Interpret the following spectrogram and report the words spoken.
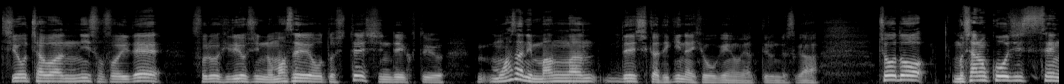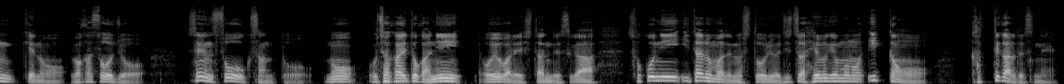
血を茶碗に注いで、それを秀吉に飲ませようとして死んでいくという、まさに漫画でしかできない表現をやってるんですが、ちょうど、武者の工事千家の若僧正、千宗奥さんとのお茶会とかにお呼ばれしたんですが、そこに至るまでのストーリーは実はヘブゲモの一巻を買ってからですね、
